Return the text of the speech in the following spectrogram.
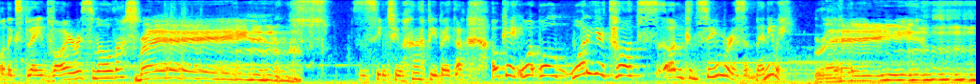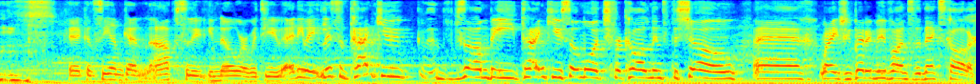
unexplained virus and all that. Brains. Doesn't seem too happy about that. Okay, well, well what are your thoughts on consumerism anyway? Brains. Okay, I can see I'm getting absolutely nowhere with you. Anyway, listen, thank you, Zombie. Thank you so much for calling into the show. Uh, right, we better move on to the next caller.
